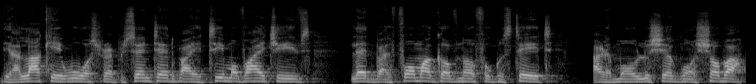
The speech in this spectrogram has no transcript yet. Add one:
The Alaki, who was represented by a team of high chiefs led by former governor of Ogun State, Aremo Olusegun Oshoba,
